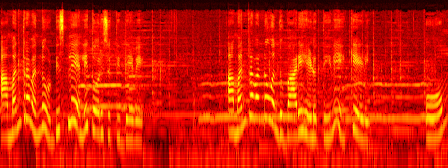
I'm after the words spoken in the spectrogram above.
ಆ ಮಂತ್ರವನ್ನು ಡಿಸ್ಪ್ಲೇಯಲ್ಲಿ ತೋರಿಸುತ್ತಿದ್ದೇವೆ. ಆ ಮಂತ್ರವನ್ನು ಒಂದು ಬಾರಿ ಹೇಳುತ್ತೀನಿ, ಕೇಳಿ. ಓಂ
